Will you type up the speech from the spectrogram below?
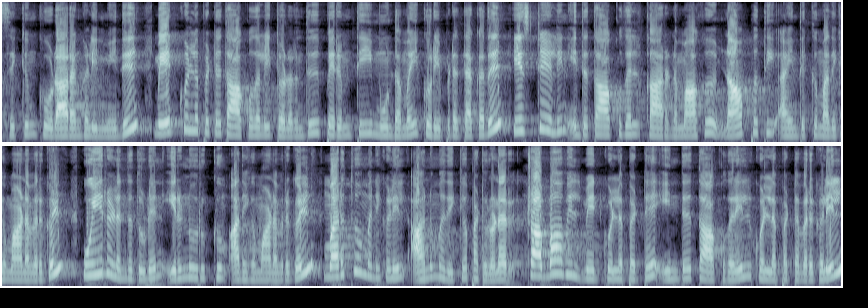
வசிக்கும் கூடாரங்களின் மீது மேற்கொள்ளப்பட்ட தாக்குதலை தொடர்ந்து பெரும் தீ மூண்டமை குறிப்பிடத்தக்கது. இஸ்ரேலின் இந்த தாக்குதல் காரணமாக நாற்பத்தி ஐந்துக்கும் அதிகமானவர்கள் உயிரிழந்ததுடன் இருநூறுக்கும் அதிகமானவர்கள் மருத்துவமனைகளில் அனுமதிக்கப்பட்டுள்ளனர். ட்ரபாவில் மேற்கொள்ளப்பட்ட இந்த தாக்குதலில் கொல்லப்பட்டவர்களில்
